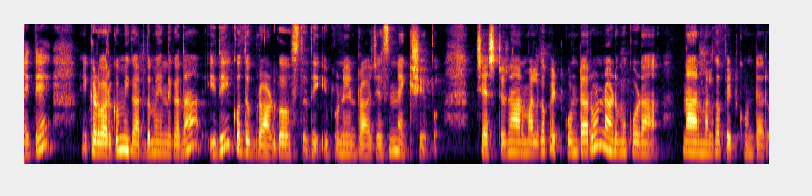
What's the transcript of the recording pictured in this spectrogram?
అయితే ఇక్కడ వరకు మీకు అర్థమైంది కదా ఇది కొద్దిగా బ్రాడ్గా వస్తుంది. ఇప్పుడు నేను డ్రా చేసిన నెక్ షేప్ చెస్ట్ నార్మల్గా పెట్టుకుంటారు నడుము కూడా నార్మల్గా పెట్టుకుంటారు.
